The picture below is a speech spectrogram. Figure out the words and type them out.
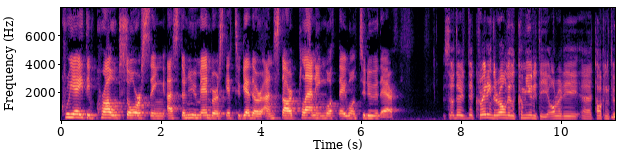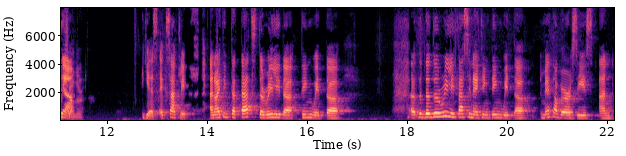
creative crowdsourcing as the new members get together and start planning what they want to do there. So they're they're creating their own little community already, uh, talking to yeah. each other. Yes, exactly, and I think that that's the really the thing with the uh, the, the, the really fascinating thing with the metaverses and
